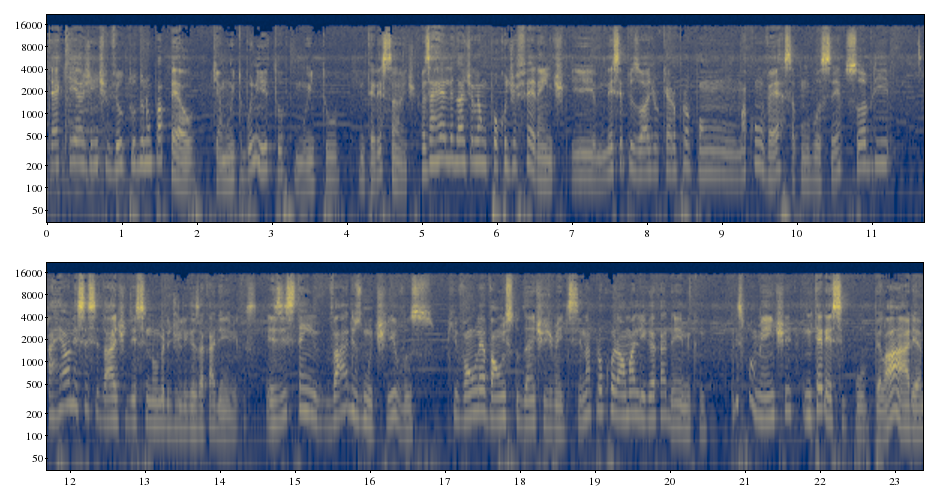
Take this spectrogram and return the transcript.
Até aqui a gente viu tudo no papel, que é muito bonito, muito interessante. Mas a realidade é um pouco diferente. E nesse episódio eu quero propor uma conversa com você sobre a real necessidade desse número de ligas acadêmicas. Existem vários motivos que vão levar um estudante de medicina a procurar uma liga acadêmica. Principalmente interesse pela área,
